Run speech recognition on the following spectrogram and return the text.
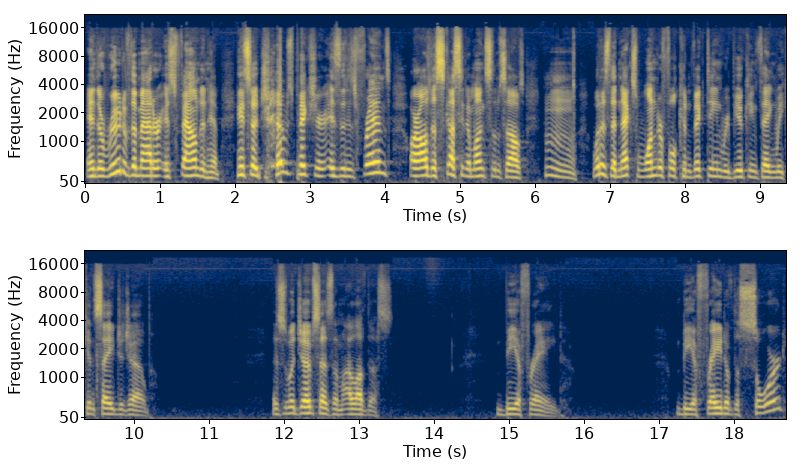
and the root of the matter is found in him. And so Job's picture is that his friends are all discussing amongst themselves, hmm, what is the next wonderful, convicting, rebuking thing we can say to Job? This is what Job says to them. I love this. Be afraid. Be afraid of the sword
